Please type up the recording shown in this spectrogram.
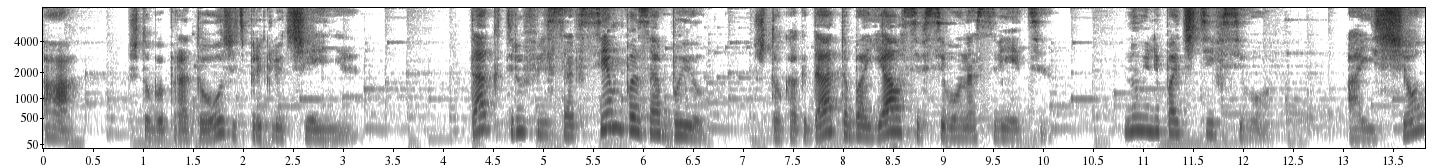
«А», чтобы продолжить приключение. Так Трюфель совсем позабыл, что когда-то боялся всего на свете. Ну или почти всего. А еще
